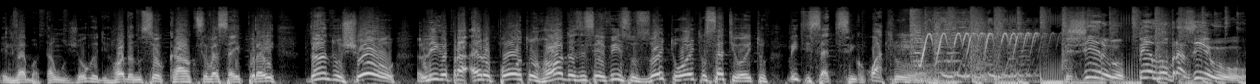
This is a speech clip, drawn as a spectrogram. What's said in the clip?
Ele vai botar um jogo de roda no seu carro que você vai sair por aí dando show. Liga para Aeroporto Rodas e Serviços 8878 2754. Giro pelo Brasil.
